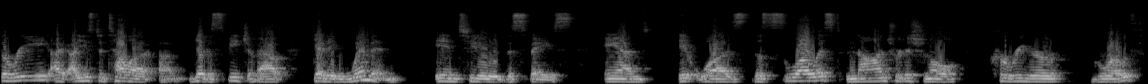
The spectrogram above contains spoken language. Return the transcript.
three. I, I used to tell a um, give a speech about getting women into the space, and it was the slowest non-traditional career growth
